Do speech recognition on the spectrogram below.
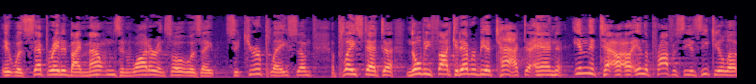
it, was separated by mountains and water, and so it was a secure place, um, a place that uh, nobody thought could ever be attacked. And in the, ta- uh, in the prophecy, Ezekiel uh,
